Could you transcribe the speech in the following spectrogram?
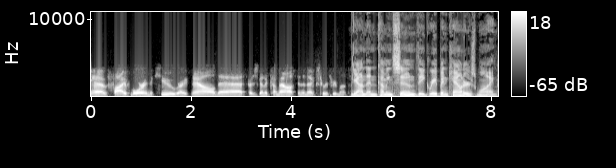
have five more in the queue right now that is going to come out in the next two or three months. Yeah, and then coming soon, the Grape Encounters wine,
